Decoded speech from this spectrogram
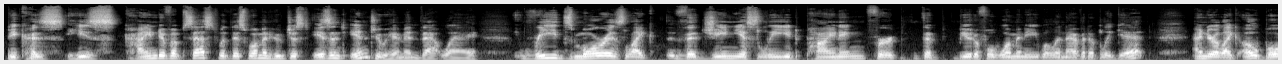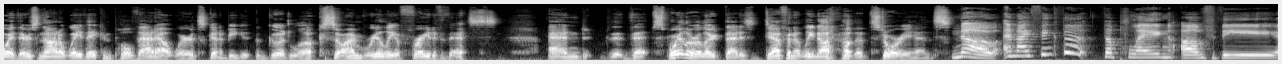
because he's kind of obsessed with this woman who just isn't into him in that way. Reads more as like the genius lead pining for the beautiful woman he will inevitably get. And you're like, oh boy, there's not a way they can pull that out where it's going to be a good look, so I'm really afraid of this. And th- that spoiler alert, that is definitely not how that story ends. No, and I think the the playing of the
